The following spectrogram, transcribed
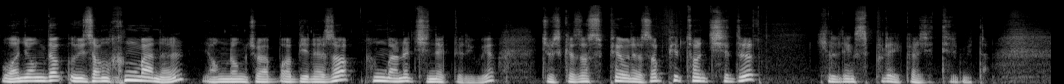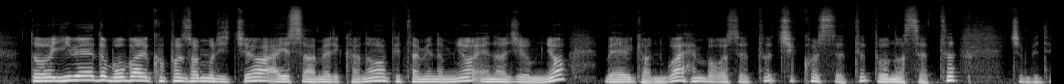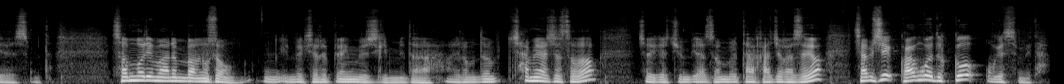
원영덕 의성 흑마늘 영농조합 법인에서 흑마늘 진액 드리고요. 주식회사 스페온에서 피톤치드 힐링 스프레이까지 드립니다. 또 이외에도 모바일 쿠폰 선물 있죠. 아이스 아메리카노, 비타민 음료, 에너지 음료, 매일 견과, 햄버거 세트, 치콜 세트, 도넛 세트 준비되어 있습니다. 선물이 많은 방송 인백션의 백뮤직입니다. 여러분들 참여하셔서 저희가 준비한 선물 다 가져가세요. 잠시 광고 듣고 오겠습니다.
